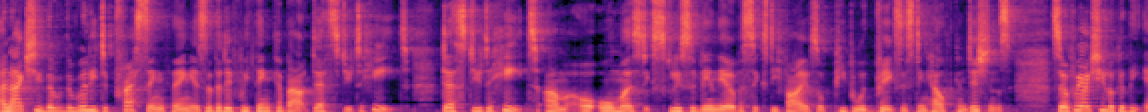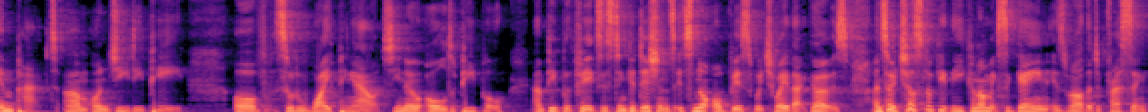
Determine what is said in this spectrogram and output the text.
And actually, the, the, really depressing thing is that if we think about deaths due to heat, deaths due to heat um, are almost exclusively in the over 65s or people with pre existing health conditions. So if we actually look at the impact um, on GDP, of sort of wiping out, you know, older people and people with pre-existing conditions. It's not obvious which way that goes. And so just looking at the economics again is rather depressing.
